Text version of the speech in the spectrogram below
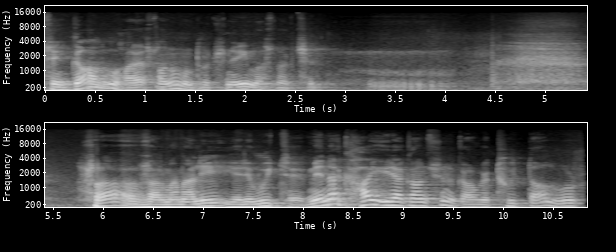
ասեն գալ ու Հայաստանում ընտրությունների մասնակցել։ Սա զարմանալի երևույթ է։ Մենակ հայ իրականությունը կարող է թույլ տալ, որ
